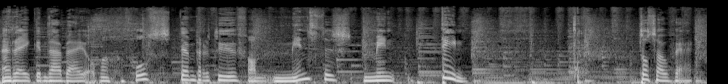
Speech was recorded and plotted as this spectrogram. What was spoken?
En reken daarbij op een gevoelstemperatuur van minstens min 10. Tot zover.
